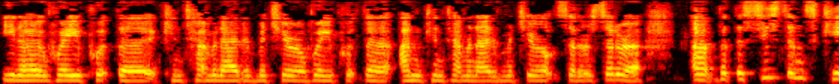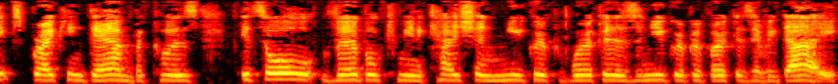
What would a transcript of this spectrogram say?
you know, where you put the contaminated material, where you put the uncontaminated material, et cetera, et cetera. Uh, but the systems keeps breaking down because it's all verbal communication, new group of workers, a new group of workers every day.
